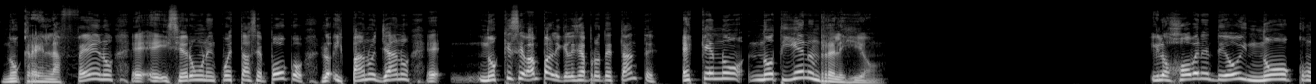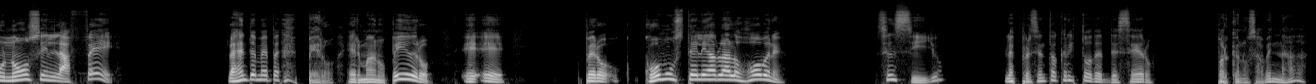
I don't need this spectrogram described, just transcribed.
no creen la fe, ¿no? Eh, eh, hicieron una encuesta hace poco. Los hispanos ya no, eh, no es que se van para la iglesia protestante, es que no, no tienen religión. Y los jóvenes de hoy no conocen la fe. La gente me... Pero, hermano Pedro, pero ¿cómo usted le habla a los jóvenes? Sencillo. Les presento a Cristo desde cero, porque no saben nada.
